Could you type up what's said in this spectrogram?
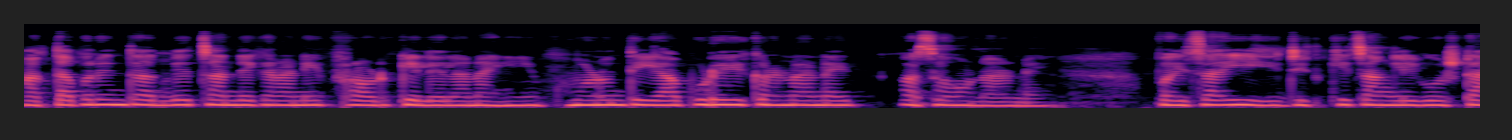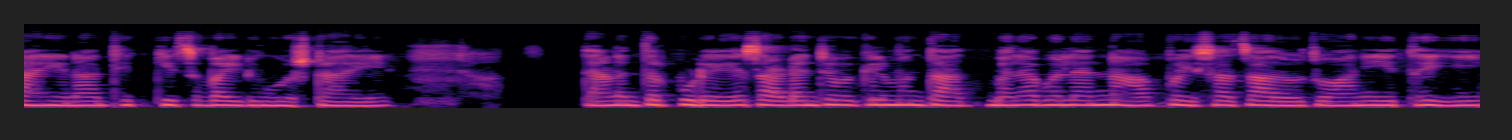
आतापर्यंत अद्वैत चांदेकरांनी फ्रॉड केलेला नाही. म्हणून ते यापुढेही करणार नाहीत असं होणार नाही. पैसा ही जितकी चांगली गोष्ट आहे ना तितकीच वाईट गोष्ट आहे. त्यानंतर पुढे साड्यांचे वकील म्हणतात भल्या भल्यांना पैसा चालवतो आणि इथेही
